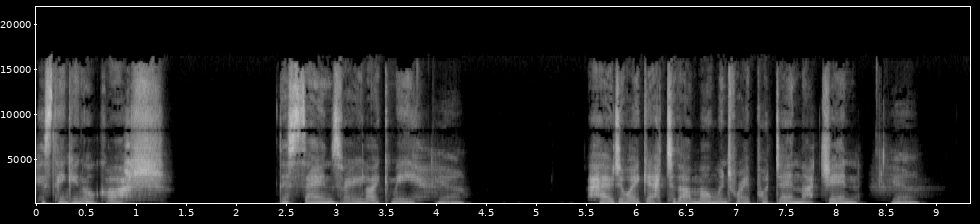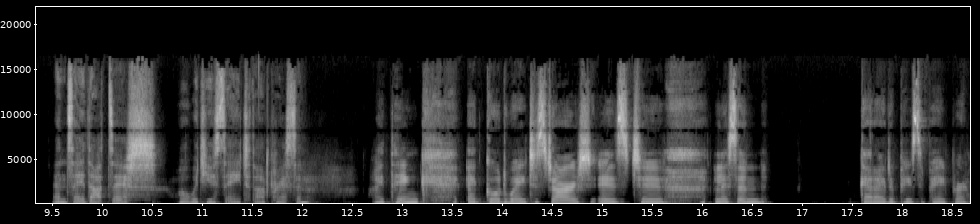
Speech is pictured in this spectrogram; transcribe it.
who's thinking, oh gosh, this sounds very like me? Yeah. How do I get to that moment where I put down that gin? Yeah. And say, that's it? What would you say to that person? I think a good way to start is to listen, get out a piece of paper,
